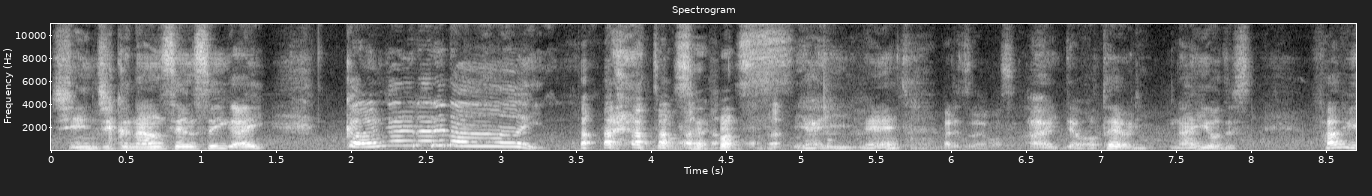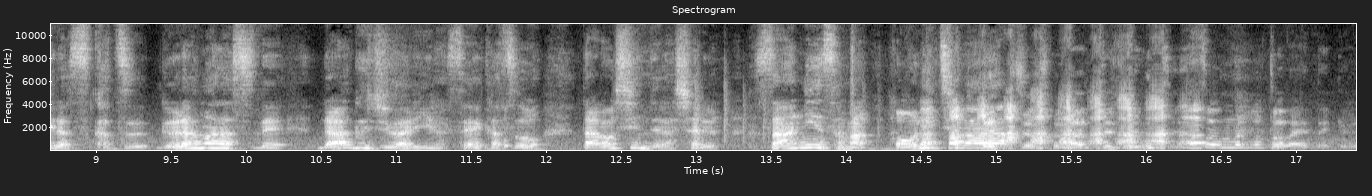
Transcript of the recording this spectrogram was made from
新宿ナンセンス以外考えられない。ありがとうございます。いやいいね。ありがとうございます。はい。ではお便り内容ですファビュラスかつグラマラスでラグジュアリーな生活を楽しんでらっしゃる3人様こんにちは。ちょっと待って全然そんなことないんだけど。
